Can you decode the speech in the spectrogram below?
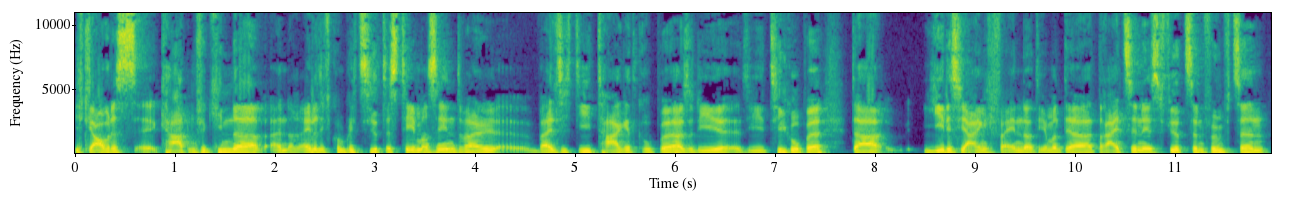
ich glaube, dass äh, Karten für Kinder ein relativ kompliziertes Thema sind, weil, äh, weil sich die Targetgruppe, also die, die Zielgruppe, da jedes Jahr eigentlich verändert. Jemand, der 13 ist, 14, 15,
